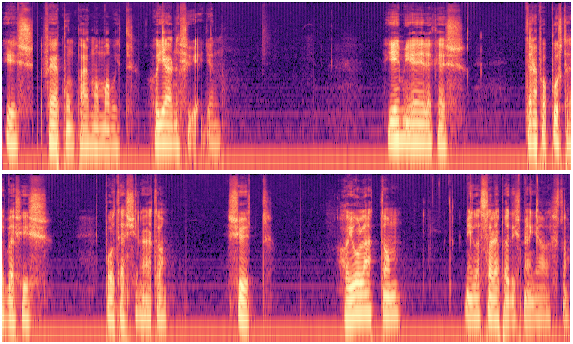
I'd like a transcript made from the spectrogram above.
és felpumpálom a mamit, hogy el ne süllyedjen. Jé, milyen érdekes. Tegnap a postásbes is pont csinálta. Sőt, ha jól láttam, még a szelepet is megnyálaszta.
